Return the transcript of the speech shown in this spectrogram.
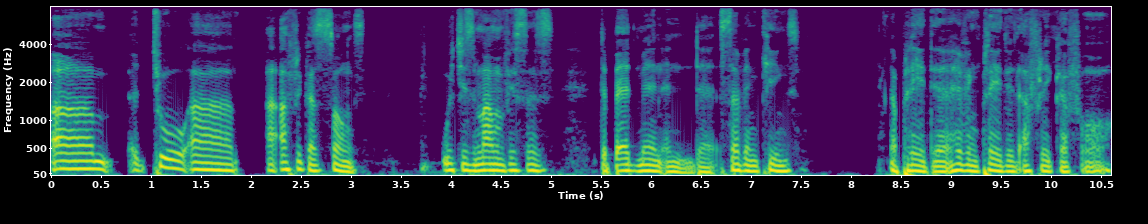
Um, two uh, are Afrika's songs, which is Mama Visas, The Bad Man, and uh, Seven Kings. I played, uh, having played with Afrika for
